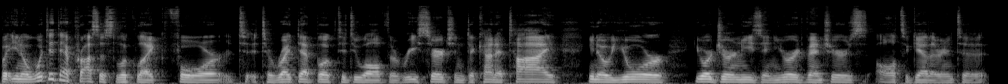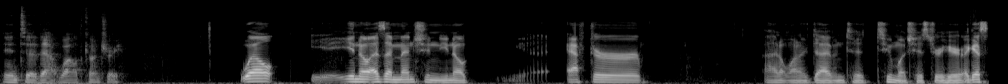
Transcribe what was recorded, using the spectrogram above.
but you know, what did that process look like for to, to write that book, to do all of the research, and to kind of tie you know your your journeys and your adventures all together into into that wild country? Well, you know, as I mentioned, you know, after I don't want to dive into too much history here. I guess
